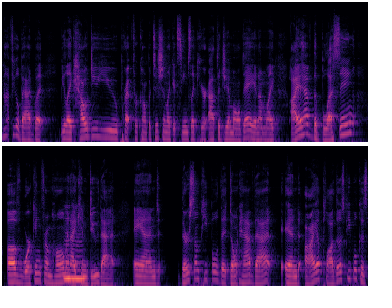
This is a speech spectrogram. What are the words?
not feel bad, but be like, how do you prep for competition? Like, it seems like you're at the gym all day. And I'm like, I have the blessing of working from home and I mm-hmm. can do that. And there's some people that don't have that. And I applaud those people because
